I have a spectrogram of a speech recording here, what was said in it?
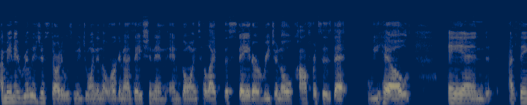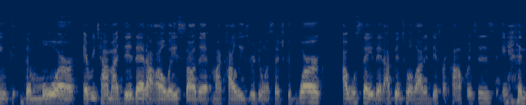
i mean it really just started with me joining the organization and, and going to like the state or regional conferences that we held. And i think the more every time i did that i always saw that my colleagues were doing such good work. I will say that I've been to a lot of different conferences and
